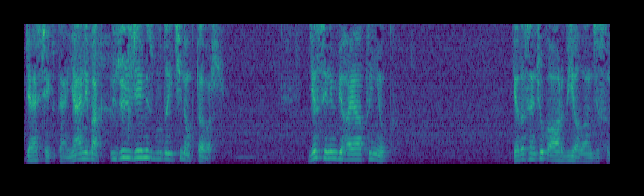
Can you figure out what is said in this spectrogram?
Gerçekten. Yani bak üzüleceğimiz burada iki nokta var. Ya senin bir hayatın yok. ya da sen çok ağır bir yalancısın.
